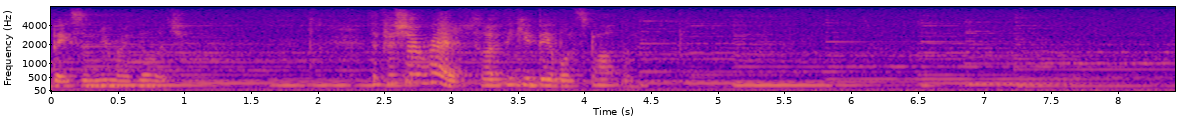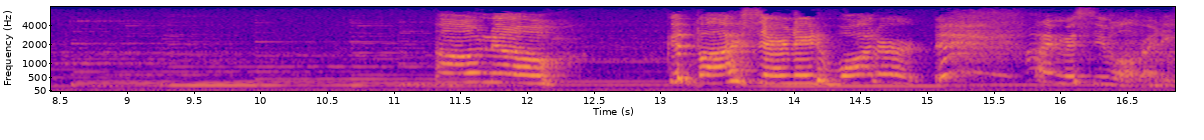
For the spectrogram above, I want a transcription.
basin near my village. The fish are red, so I think you'd be able to spot them. Oh no! Goodbye, Serenade of Water! I miss you already.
